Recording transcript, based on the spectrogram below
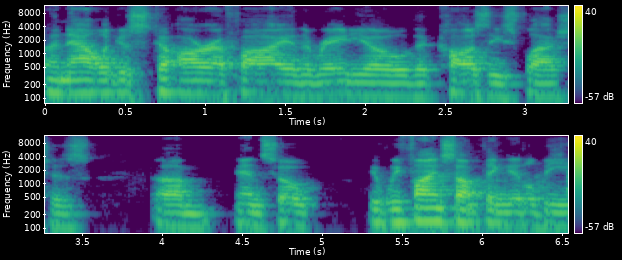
analogous to RFI and the radio that cause these flashes. Um, and so if we find something, it'll be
